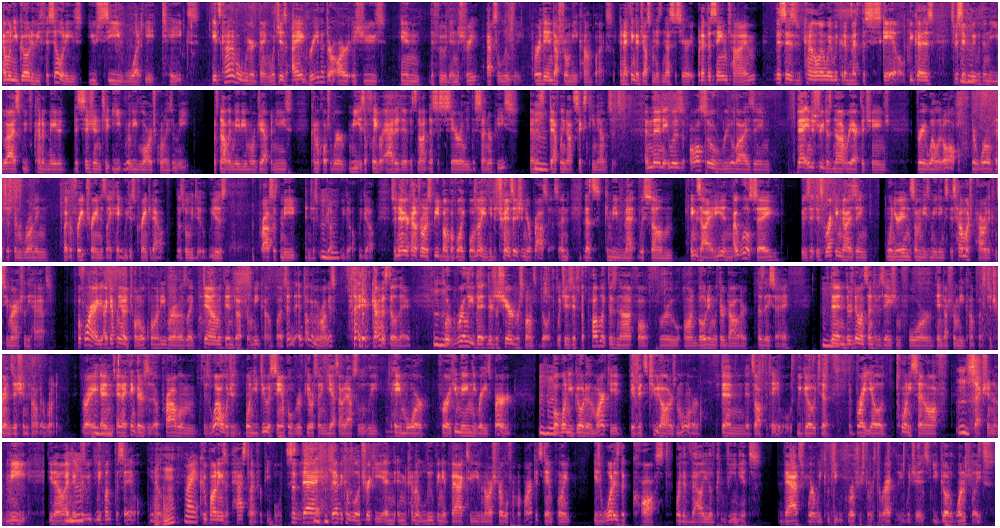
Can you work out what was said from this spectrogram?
And when you go to these facilities, you see what it takes it's kind of a weird thing, which is I agree that there are issues in the food industry, absolutely, or the industrial meat complex. And I think adjustment is necessary. But at the same time, this is kind of the only way we could have met the scale because specifically mm-hmm. within the US, we've kind of made a decision to eat really large quantities of meat. It's not like maybe a more Japanese kind of culture where meat is a flavor additive. It's not necessarily the centerpiece, and mm-hmm. it's definitely not 16 ounces. And then it was also realizing that industry does not react to change very well at all. Their world has just been running like a freight train. Is like, hey, we just crank it out. That's what we do. We just process meat and just we mm-hmm. go, we go, we go. So now you're kind of throwing a speed bump of like, well, no, you need to transition your process, and that's can be met with some anxiety. And I will say, is it's recognizing when you're in some of these meetings is how much power the consumer actually has before I, I, definitely had a tonal quantity where I was like down with the industrial meat complex, and, and don't get me wrong, it's kind of still there. Mm-hmm. But really, that there's a shared responsibility, which is if the public does not fall through on voting with their dollar, as they say, mm-hmm. then there's no incentivization for the industrial meat complex to transition how they're running, right? Mm-hmm. And and I think there's a problem as well, which is when you do a sample group, people are saying, yes, I would absolutely pay more for a humanely raised bird Mm-hmm. But when you go to the market, if it's two dollars more, then it's off the table. We go to the bright yellow twenty cent off mm. section of meat, you know, and because mm-hmm. we, we hunt the sale, you know, mm-hmm. right? Couponing is a pastime for people, so that that becomes a little tricky. And and kind of looping it back to even our struggle from a market standpoint is what is the cost or the value of convenience? That's where we compete with grocery stores directly, which is you go to one place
